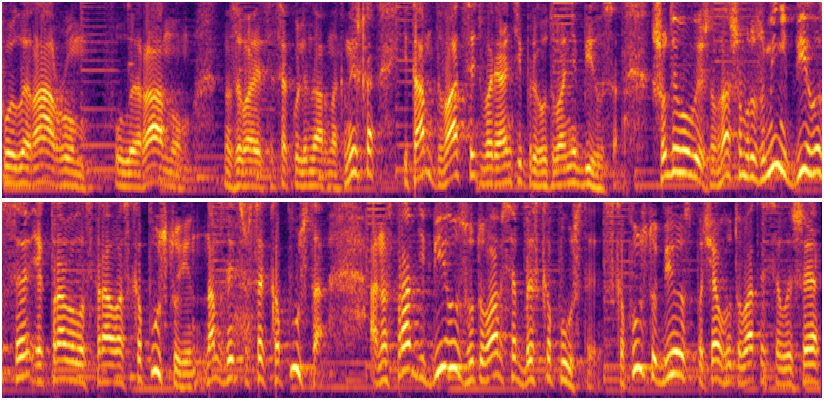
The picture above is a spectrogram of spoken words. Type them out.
фулерарум. Фулеранум називається ця кулінарна книжка, і там 20 варіантів приготування бігоса. Що дивовижно, в нашому розумінні бігос це, як правило, страва з капустою. Нам здається, що це капуста. А насправді бігос готувався без капусти. З капусту бігос почав готуватися лише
